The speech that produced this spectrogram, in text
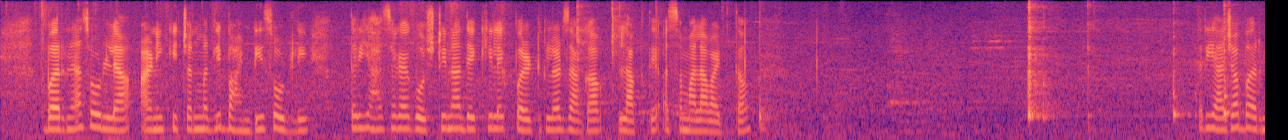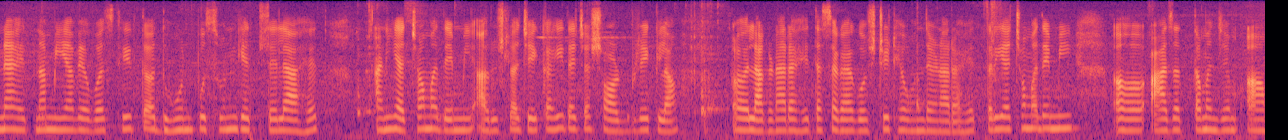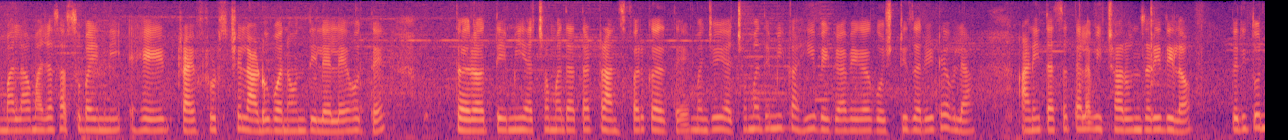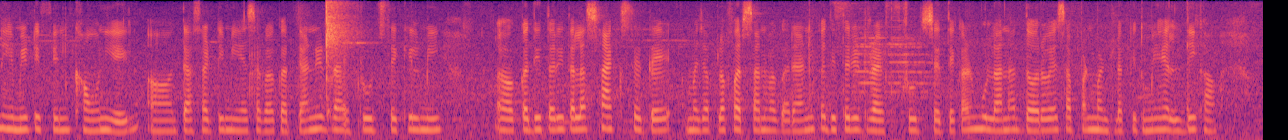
बरण्या सोडल्या आणि किचनमधली भांडी सोडली. तर ह्या सगळ्या गोष्टींना देखील एक पर्टिक्युलर जागा लागते असं मला वाटतं. तर या ज्या बरण्या आहेत ना मी या व्यवस्थित धुवून पुसून घेतलेल्या आहेत. आणि याच्यामध्ये मी आरुषला जे काही त्याच्या शॉर्ट ब्रेकला लागणार आहे त्या सगळ्या गोष्टी ठेवून देणार आहेत तर याच्यामध्ये मी आज आत्ता म्हणजे मला माझ्या सासूबाईंनी हे ड्रायफ्रूट्सचे लाडू बनवून दिलेले होते. तर ते मी याच्यामध्ये आता ट्रान्सफर करते. म्हणजे याच्यामध्ये मी काही वेगळ्या वेगळ्या गोष्टी जरी ठेवल्या आणि त्याचं त्याला विचारून जरी दिलं तरी तो नेहमी टिफिन खाऊन येईल. त्यासाठी मी हे सगळं करते. आणि ड्रायफ्रूट्स देखील मी कधीतरी त्याला स्नॅक्स देते. म्हणजे आपलं फरसाण वगैरे आणि कधीतरी ड्रायफ्रूट्स देते. कारण मुलांना दरवेळेस आपण म्हटलं की तुम्ही हेल्दी खा.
